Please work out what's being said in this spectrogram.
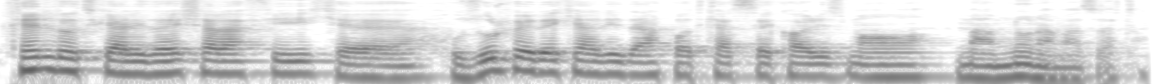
خیلی لطف کردید های شرفی که حضور پیدا کردی در پادکست کاریزما. ممنونم ازتون.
